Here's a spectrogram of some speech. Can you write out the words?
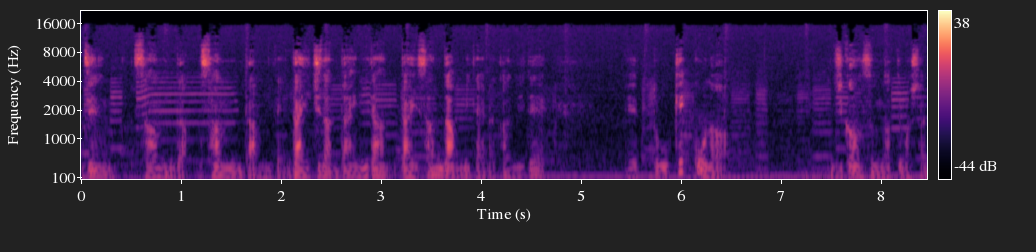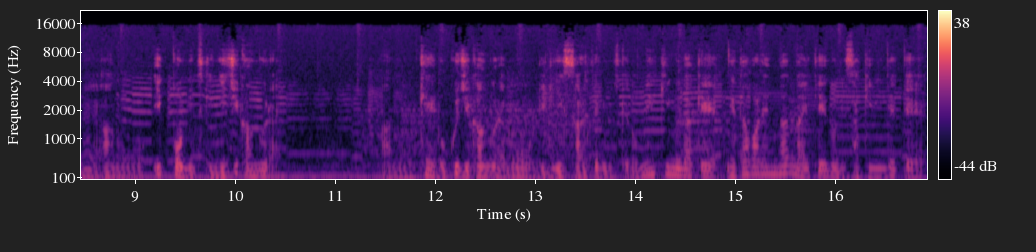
全3弾、3弾みたいな、第1弾、第2弾、第3弾みたいな感じで、えっと、結構な時間数になってましたね。あの、1本につき2時間ぐらい。あの、計6時間ぐらいもうリリースされてるんですけど、メイキングだけネタバレにならない程度に先に出て、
